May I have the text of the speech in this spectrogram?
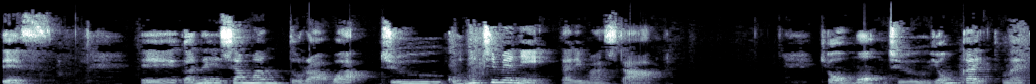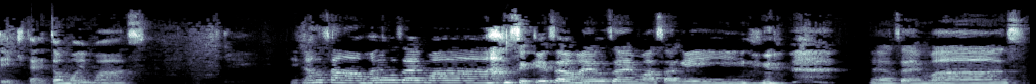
です。えー、ガネーシャマントラは15日目になりました。今日も14回唱えていきたいと思います。なおさん、おはようございます。せけいさん、おはようございます。アゲイン。おはようございます。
